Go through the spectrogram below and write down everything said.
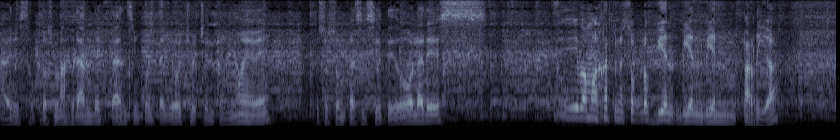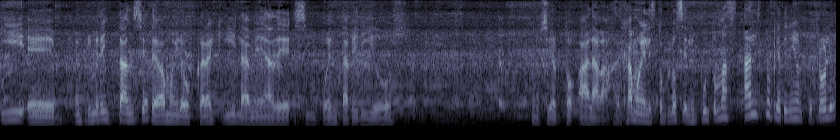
a ver eso los más grandes está en 58.89 esos son casi 7 dólares. Y vamos a dejarte un stop loss bien bien bien para arriba. Y eh, en primera instancia te vamos a ir a buscar aquí la media de 50 periodos ¿no es cierto? a la baja. Dejamos el stop loss en el punto más alto que ha tenido el petróleo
